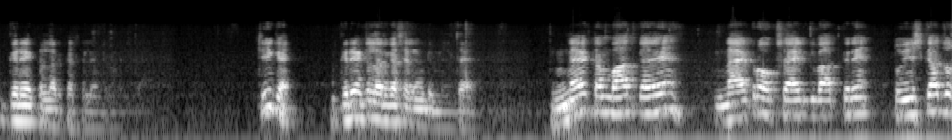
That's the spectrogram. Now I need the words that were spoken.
ग्रे कलर का सिलेंडर। ठीक है? ग्रे कलर का सिलेंडर मिलता है। नेक्स्ट हम बात करें नाइट्रो ऑक्साइड की बात करें तो इसका जो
